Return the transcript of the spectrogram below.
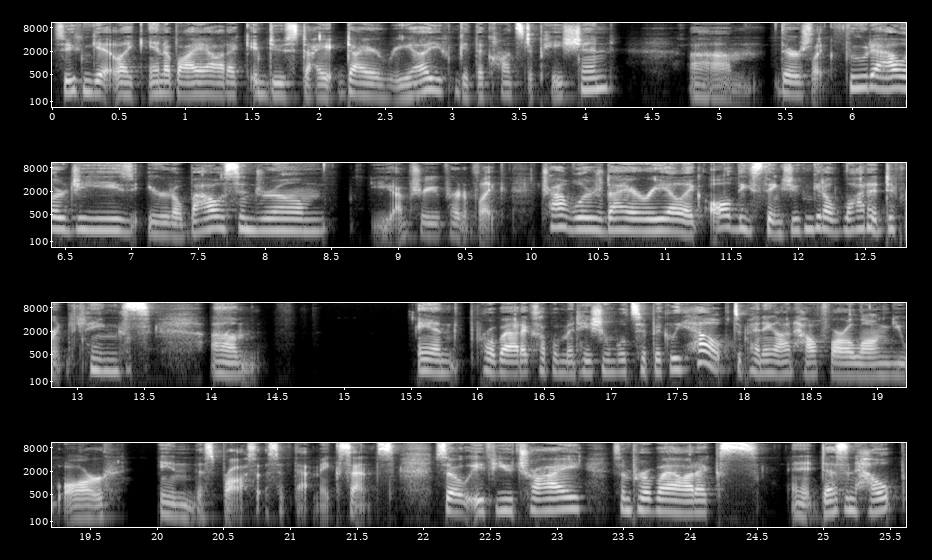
So you can get like antibiotic induced di- diarrhea. You can get the constipation. Um, there's like food allergies, irritable bowel syndrome. I'm sure you've heard of like traveler's diarrhea, like all these things. You can get a lot of different things. Um, and probiotic supplementation will typically help depending on how far along you are in this process, if that makes sense. So if you try some probiotics and it doesn't help,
